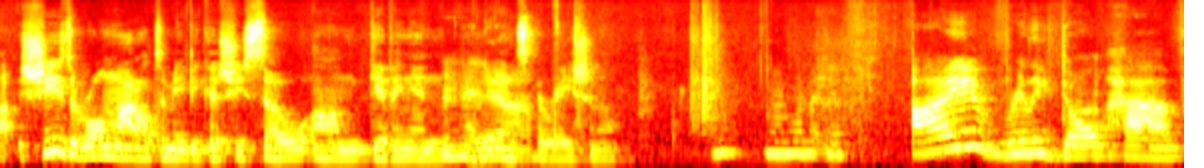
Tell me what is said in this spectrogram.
I, she's a role model to me because she's so um, giving and, mm-hmm. and yeah. inspirational. Mm-hmm. What about you? I really don't have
